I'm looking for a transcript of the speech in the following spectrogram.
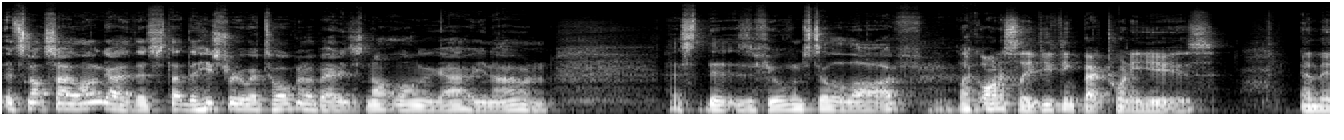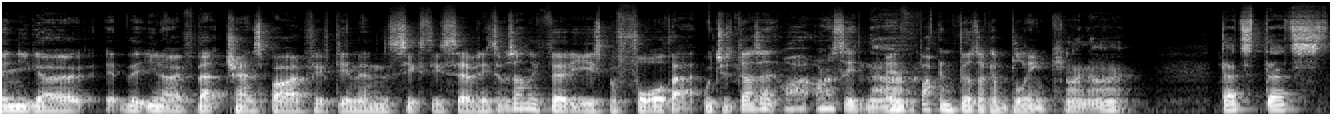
it's not so long ago. This the history we're talking about is not long ago. You know, and there's, there's a few of them still alive. Like honestly, if you think back twenty years, and then you go, you know, if that transpired fifty and then the sixties, seventies, it was only thirty years before that, which doesn't. oh, honestly, it- No. it fucking feels like a blink. I know. That's that's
